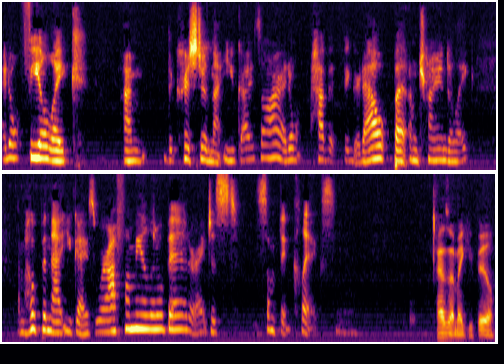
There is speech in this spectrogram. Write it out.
I don't feel like I'm the Christian that you guys are. I don't have it figured out, but I'm trying to like I'm hoping that you guys wear off on me a little bit, or I just something clicks. You know? How does that make you feel?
